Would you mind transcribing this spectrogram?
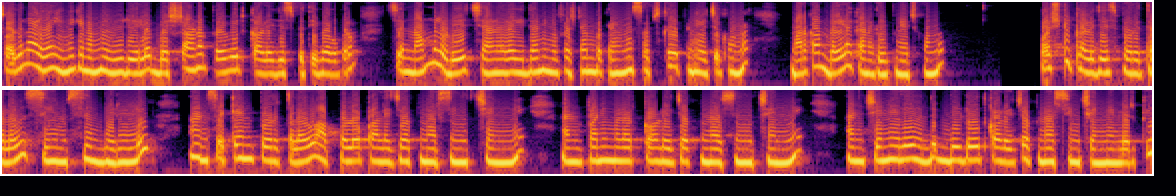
ஸோ அதனால தான் இன்னைக்கு நம்ம வீடியோவில் பெஸ்ட்டான ப்ரைவேட் காலேஜஸ் பத்தி பார்க்க போறோம் ஸோ நம்மளுடைய சேனலை இதான் நீங்க ஃபர்ஸ்ட் டைம் பார்க்குறீங்கன்னா சப்ஸ்கிரைப் பண்ணி வச்சுக்கோங்க மறக்காம பெல் ஐக்கானை கிளிக் பண்ணி வச்சுக்கோங்க ஃபர்ஸ்ட் காலேஜஸ் பொறுத்தளவு சிஎம்சி வெல்லூர் அண்ட் செகண்ட் பொறுத்தளவு Apollo college of nursing Chennai and Panimalar college of nursing Chennai and சென்னையிலே வந்து பில்ரோத் காலேஜ் ஆஃப் நர்சிங் சென்னையில் இருக்கு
